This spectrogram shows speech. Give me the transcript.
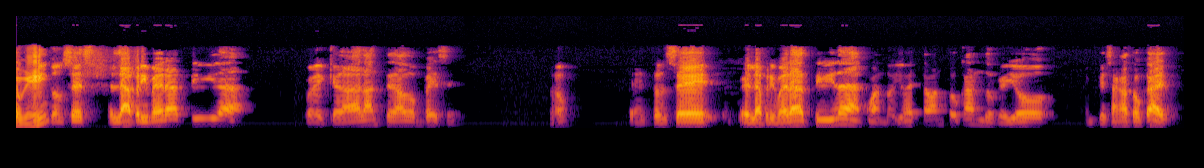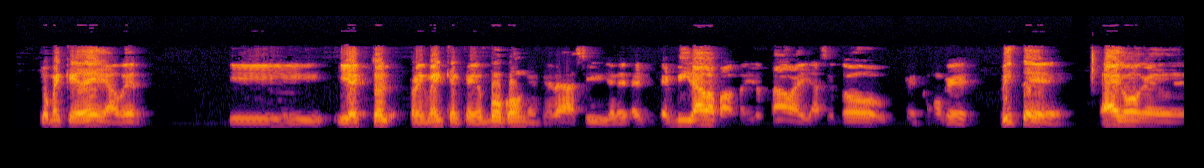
ok. Entonces, la primera actividad, pues el que da adelante da dos veces, ¿no? Entonces, en la primera actividad, cuando ellos estaban tocando, que ellos empiezan a tocar, yo me quedé a ver y, y Héctor Playmaker, que es bocón, que era así, él, miraba para donde yo estaba y haciendo eh, como que, viste, Ay, como que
